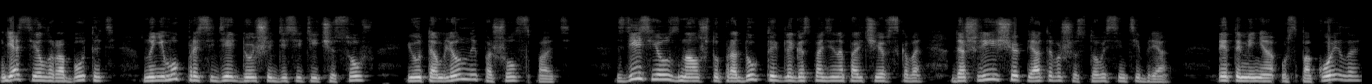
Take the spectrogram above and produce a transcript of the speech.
я сел работать, но не мог просидеть дольше десяти часов и утомленный пошел спать. Здесь я узнал, что продукты для господина Пальчевского дошли еще 5-6 сентября. Это меня успокоило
